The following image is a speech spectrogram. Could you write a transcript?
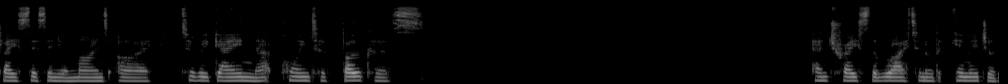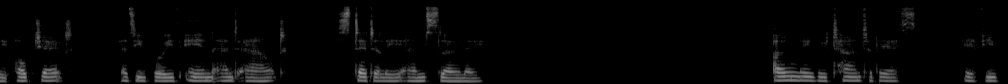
Place this in your mind's eye to regain that point of focus. And trace the writing or the image or the object as you breathe in and out, steadily and slowly. Only return to this if you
